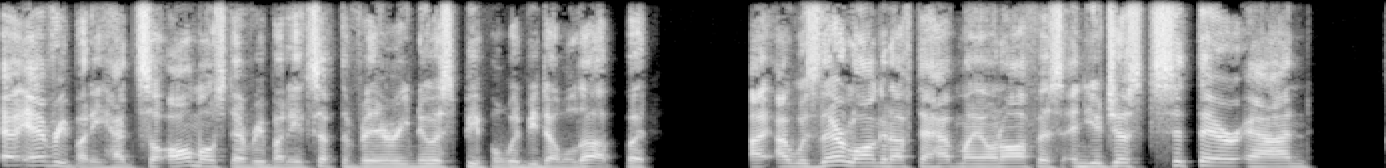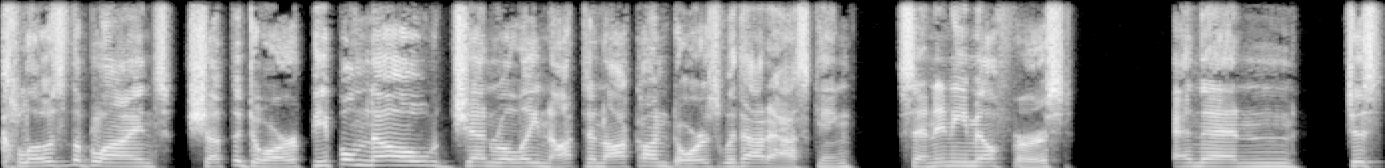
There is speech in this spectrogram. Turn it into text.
everybody had so almost everybody except the very newest people would be doubled up. But I, I was there long enough to have my own office, and you just sit there and close the blinds, shut the door. People know generally not to knock on doors without asking. Send an email first, and then just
